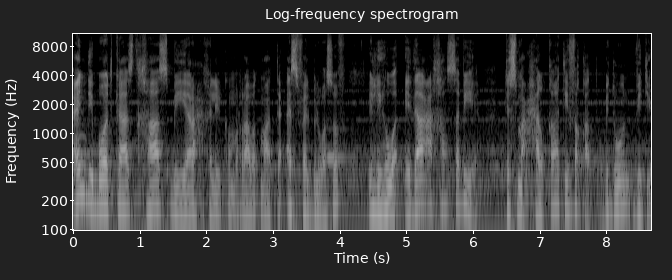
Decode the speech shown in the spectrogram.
عندي بودكاست خاص بي راح أخلي لكم الرابط مالته أسفل بالوصف اللي هو إذاعة خاصة بي. تسمع حلقاتي فقط بدون فيديو.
